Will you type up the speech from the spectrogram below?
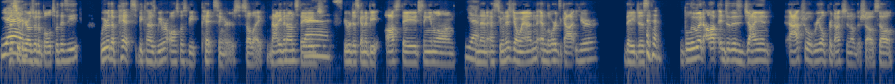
Yeah. The superheroes were the bolts with a Z we were the pits because we were all supposed to be pit singers. So like not even on stage. Yes. We were just gonna be off stage singing along. Yeah. And then as soon as Joanne and Lourds got here, they just blew it up into this giant actual real production of the show. So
